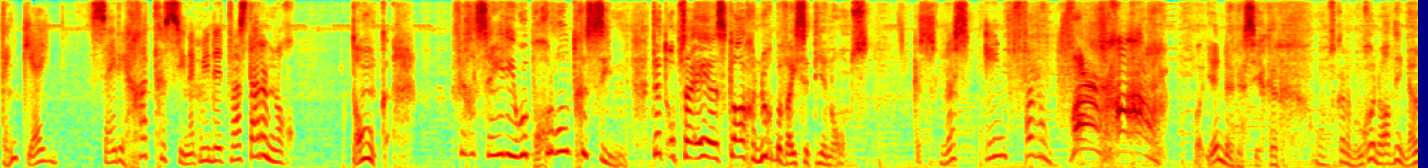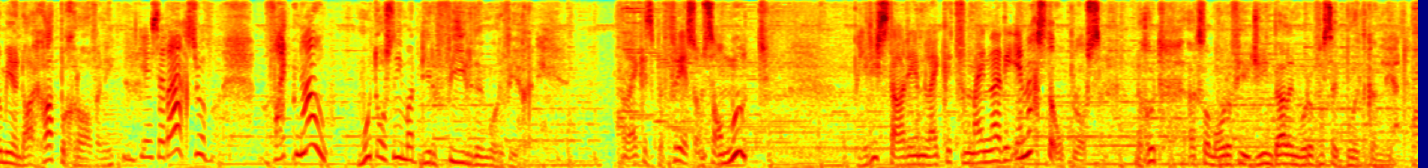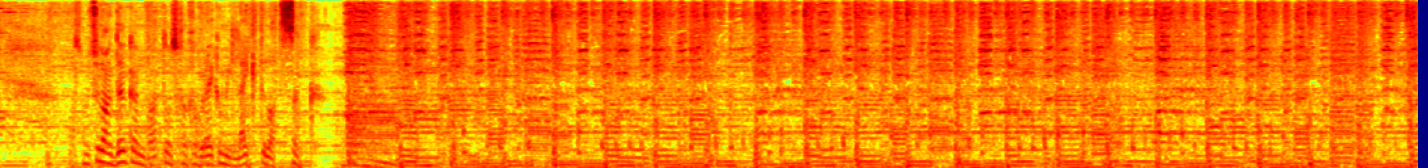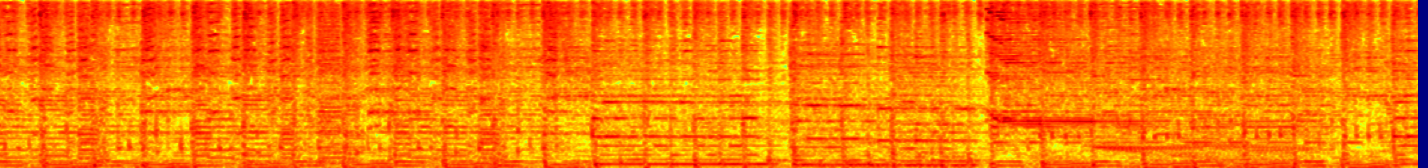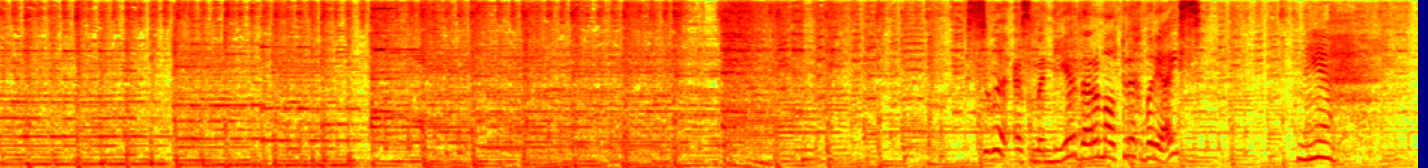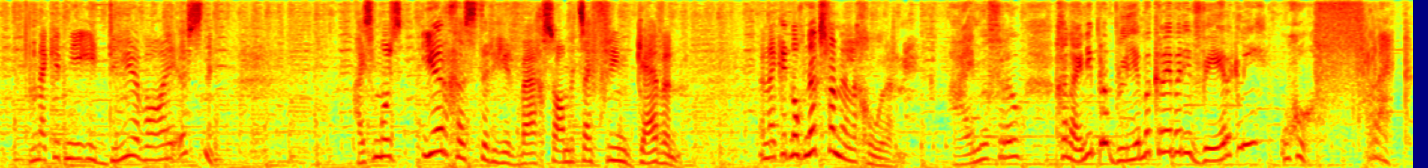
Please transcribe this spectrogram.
Dink jy sy het die gat gesien? Ek meen dit was darm nog donker. Wel sy het die hoop grond gesien. Dit op sy eie is klaar genoeg bewyse teen ons. Ek is lus en verwar haar. Maar een ding is seker, ons kan hom hoegenaamd nie nou meer in daai gat begrawe nie. Jy's reg, so wat nou? Moet ons nie maar deur vier ding oorweeg nie. Wel ek is bevrees ons sal moet. Op hierdie stadium lyk dit vir my na die enigste oplossing. Nou goed, ek sal môre vir Eugene bel en môre van sy boot kan leen. Ons moet so lank dink aan wat ons gaan gebruik om die lijk te laat sink. Is meneer darm al terug by die huis. Nee. En ek het nie idee waar hy is nie. Hy's mos eergister hier weg saam met sy vriend Gavin. En ek het nog niks van hulle gehoor nie. Hy mevrou, gaan hy nie probleme kry by die werk nie? O, frek.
